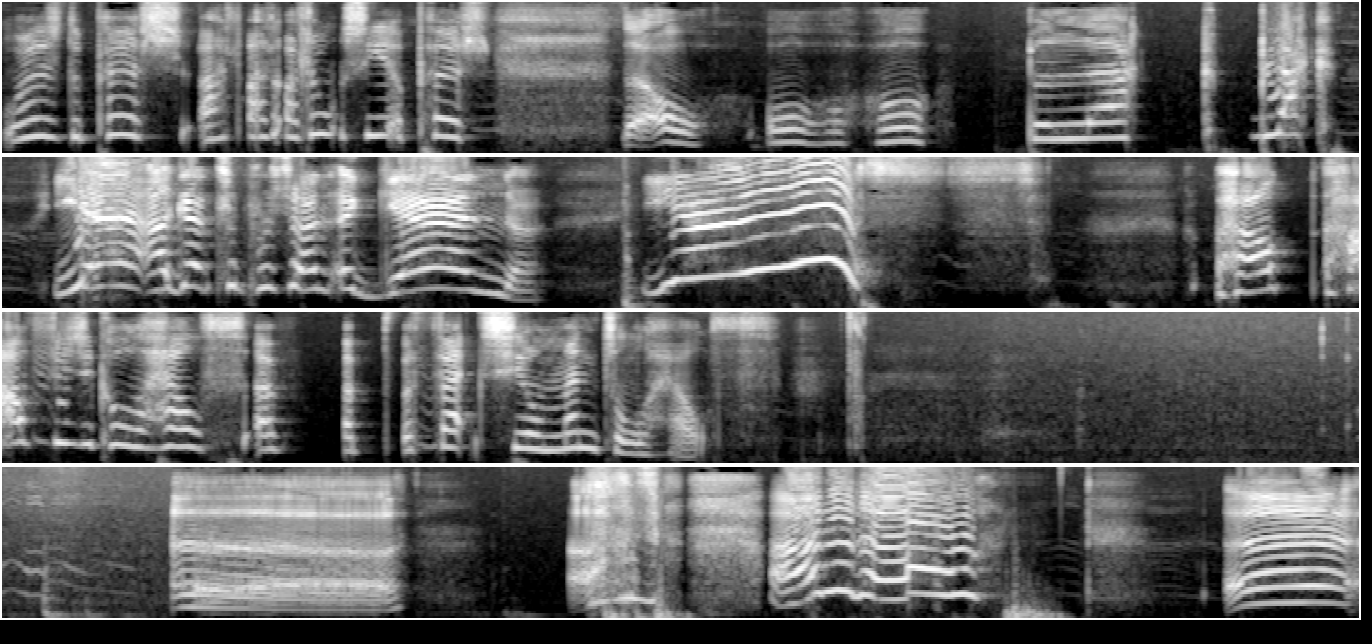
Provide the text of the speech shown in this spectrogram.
Where's the person? I, I, I don't see a person. Oh, oh, oh. Black, black. Yeah, I get to present again! Yes! How, how physical health affects your mental health? Uh, I don't know. Uh,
